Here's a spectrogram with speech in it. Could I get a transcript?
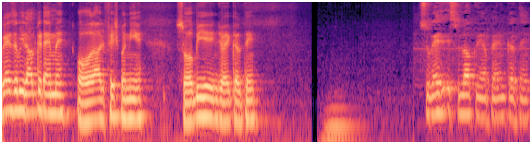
गैस अभी रात के टाइम में और आज फ़िश बनी है। सो अभी ये इंजॉय करते हैं। सो गैस इस व्लॉग को यहाँ पे एंड करते हैं।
